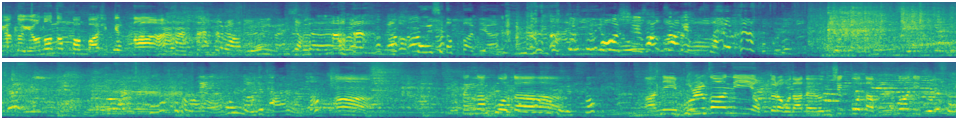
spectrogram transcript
야, 너 연어덮밥 맛있겠다. 홍시덮밥이야. 어, 씨, 상상했어. 생각보다? 아니 물건이 없더라고. 나는 음식보다 물건이 더 좋은.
